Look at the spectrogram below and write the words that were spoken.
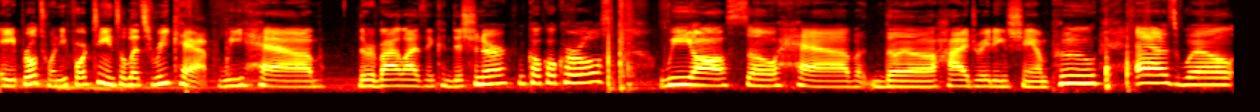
April 2014. So let's recap. We have the Revitalizing Conditioner from Coco Curls. We also have the hydrating shampoo as well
